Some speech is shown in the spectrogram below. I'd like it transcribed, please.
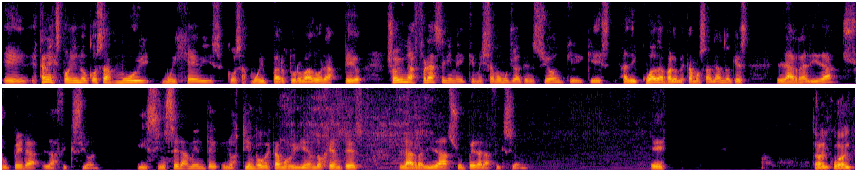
eh, están exponiendo cosas muy, muy heavy, cosas muy perturbadoras, pero yo hay una frase que me, que me llamó mucho la atención, que, que es adecuada para lo que estamos hablando, que es la realidad supera la ficción y sinceramente en los tiempos que estamos viviendo, gente, la realidad supera la ficción. Tal cual.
